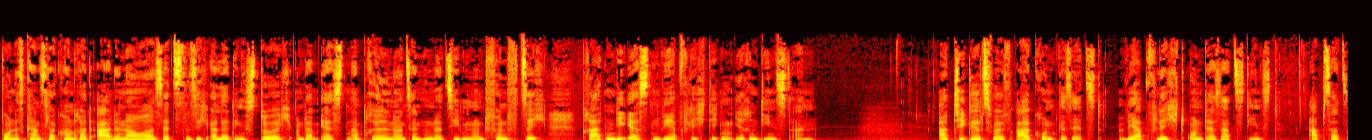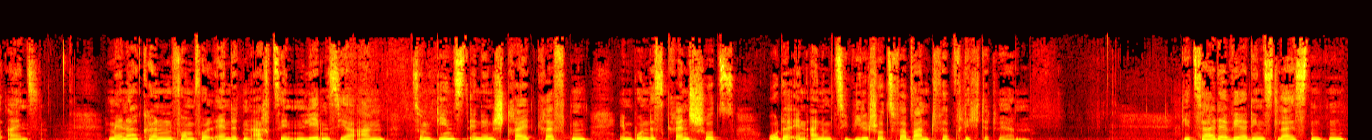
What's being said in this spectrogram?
Bundeskanzler Konrad Adenauer setzte sich allerdings durch und am 1. April 1957 traten die ersten Wehrpflichtigen ihren Dienst an. Artikel 12a Grundgesetz Wehrpflicht und Ersatzdienst Absatz 1 Männer können vom vollendeten 18. Lebensjahr an zum Dienst in den Streitkräften, im Bundesgrenzschutz oder in einem Zivilschutzverband verpflichtet werden. Die Zahl der Wehrdienstleistenden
